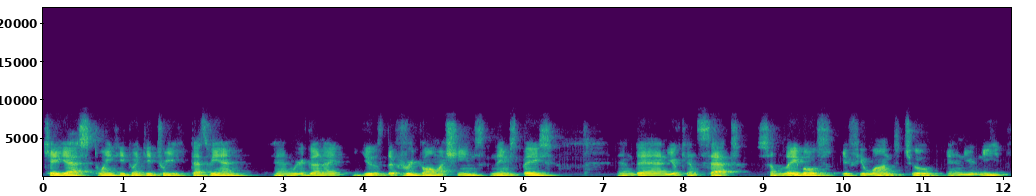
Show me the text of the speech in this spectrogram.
KS 2023 test VM, and we're gonna use the virtual machines namespace. And then you can set some labels if you want to and you need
